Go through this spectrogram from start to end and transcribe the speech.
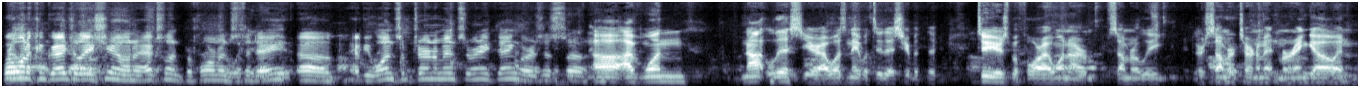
Well, I want to congratulate you on an excellent performance today. Uh, have you won some tournaments or anything, or is this? Uh, uh, I've won not this year. I wasn't able to this year, but the two years before I won our summer league or summer tournament in Marengo, and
